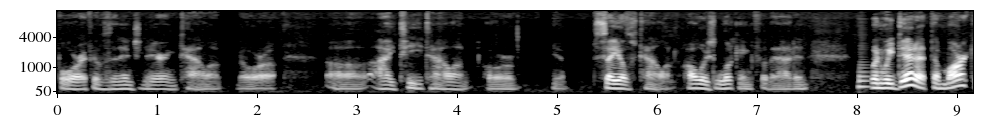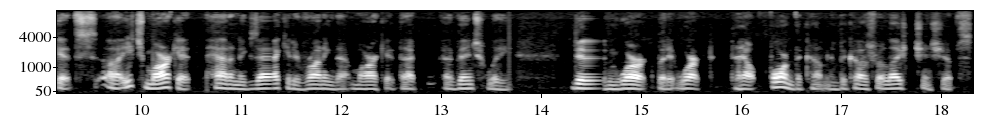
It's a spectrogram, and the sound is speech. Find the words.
for if it was an engineering talent or a uh, IT talent or you know, sales talent, always looking for that. And when we did it, the markets, uh, each market had an executive running that market. That eventually didn't work, but it worked to help form the company because relationships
